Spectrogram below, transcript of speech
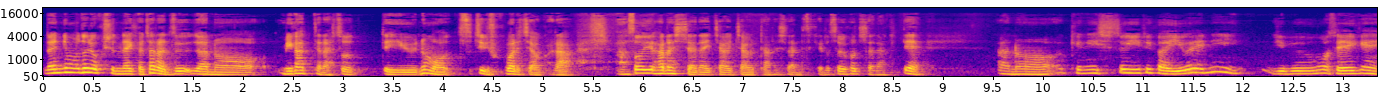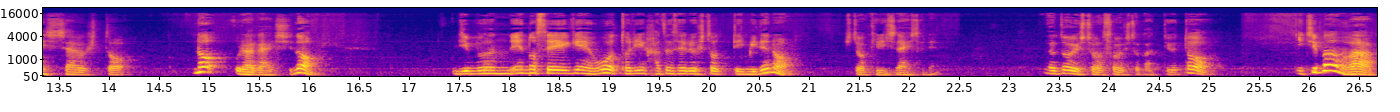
何にも努力してないからただずあの身勝手な人っていうのもそっちに含まれちゃうからあそういう話じゃないちゃうちゃうって話なんですけどそういうことじゃなくてあの気にしすぎるがゆえに自分を制限しちゃう人の裏返しの自分への制限を取り外せる人って意味での人を気にしない人ね。どういう人はそういう人かっていうと一番は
